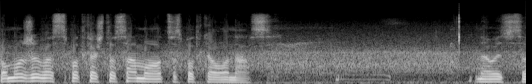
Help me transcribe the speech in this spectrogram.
Bo może Was spotkać to samo, co spotkało nas. Nawet e,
